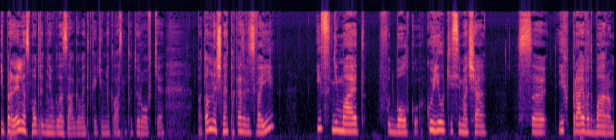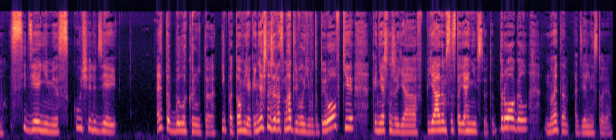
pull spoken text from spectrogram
И параллельно смотрит мне в глаза, говорит, какие у меня классные татуировки. Потом начинает показывать свои и снимает футболку, курилки Симача с их private баром, с сиденьями, с кучей людей. Это было круто. И потом я, конечно же, рассматривал его татуировки, конечно же, я в пьяном состоянии все это трогал, но это отдельная история.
